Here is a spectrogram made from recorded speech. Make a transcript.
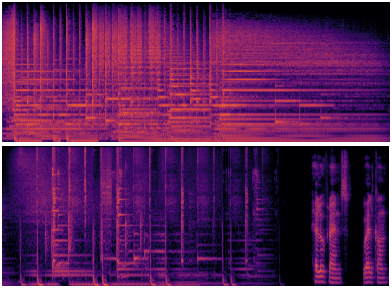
Hello friends, welcome.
